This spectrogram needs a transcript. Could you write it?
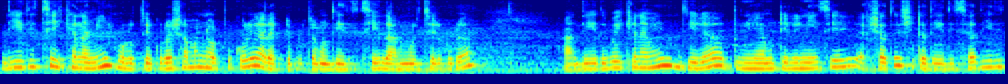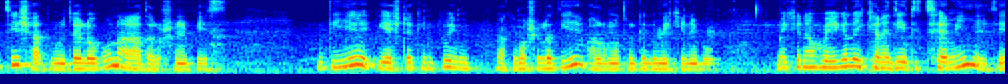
দিয়ে দিচ্ছি এখানে আমি হলুদের গুঁড়া সামান্য অল্প করে আর একটা চামচ দিয়ে দিচ্ছি লাল মরিচের গুঁড়া। আর দিয়ে দেবো এখানে আমি জিরা দুনিয়া আমি টেলে নিয়েছি একসাথে, সেটা দিয়ে দিচ্ছি। আর দিয়ে দিচ্ছি স্বাদ অনুযায়ী লবণ আর আদা রসুনের পেস্ট। দিয়ে এই পেঁয়াজটা কিন্তু এই বাকি মশলা দিয়ে ভালো মতন কিন্তু মেখে নেব। মেখে নেওয়া হয়ে গেলে এখানে দিয়ে দিচ্ছি আমি এই যে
